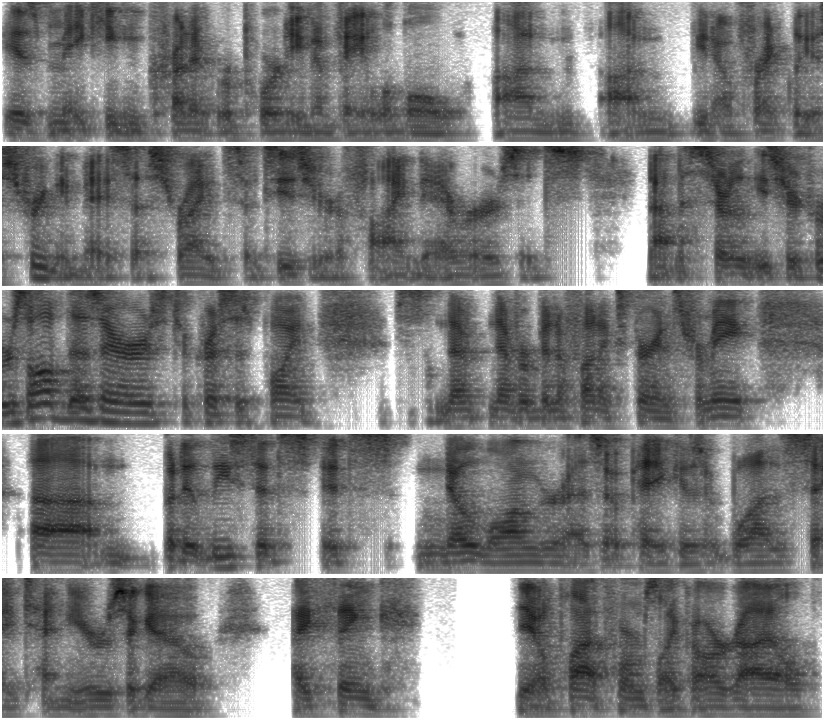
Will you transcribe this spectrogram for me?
is making credit reporting available on on you know frankly a streaming basis, right? So it's easier to find errors. It's not necessarily easier to resolve those errors. To Chris's point, it's ne- never been a fun experience for me. Um, but at least it's it's no longer as opaque as it was say 10 years ago i think you know platforms like argyle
